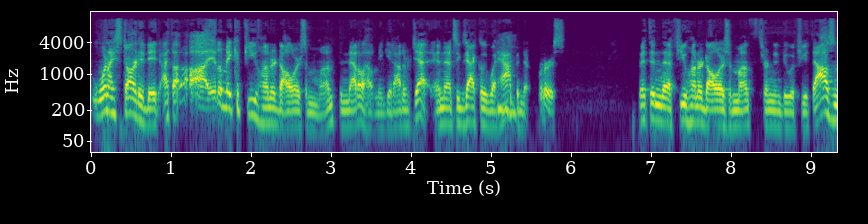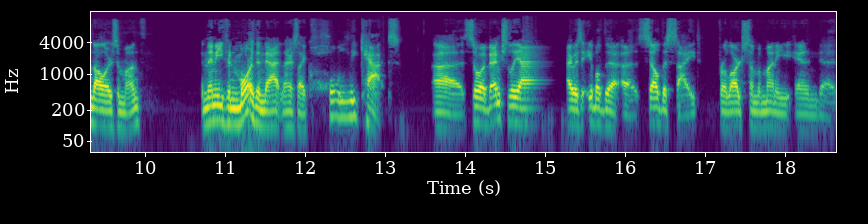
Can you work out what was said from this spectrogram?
When I started it, I thought, oh, it'll make a few hundred dollars a month, and that'll help me get out of debt. And that's exactly what mm-hmm. happened at first but then the few hundred dollars a month turned into a few thousand dollars a month, and then even more than that. And I was like, holy cats! Uh, so eventually, I, I was able to uh, sell the site for a large sum of money, and uh,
